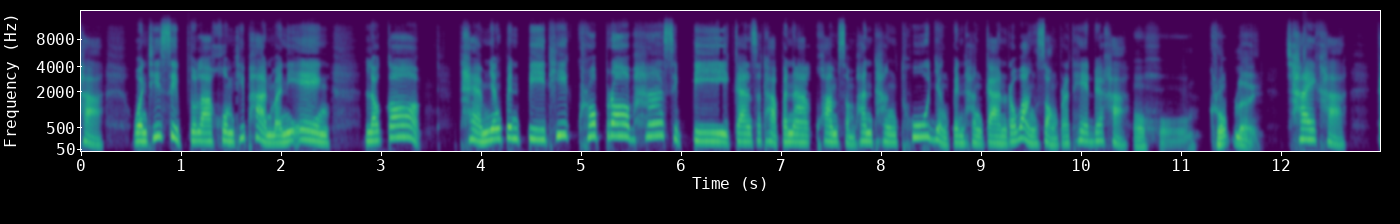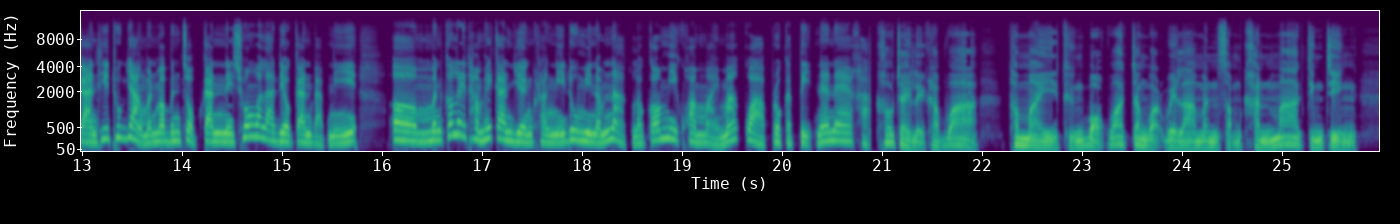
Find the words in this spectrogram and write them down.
ค่ะ วันที่ 10 ตุลาคมที่ผ่านมานี้เอง แล้วก็แถมยังเป็นปีที่ครบรอบ 50 ปี การสถาปนาความสัมพันธ์ทางทูตอย่างเป็นทางการระหว่างสองประเทศด้วยค่ะ โอ้โห ครบเลย ใช่ค่ะ การที่ทุกอย่างมันมาบรรจบกันในช่วงเวลาเดียวกันแบบนี้เออมันก็เลยทำให้การเยือนครั้งนี้ดูมีน้ำหนัก แล้วก็มีความหมายมากกว่าปกติแน่ ๆ ค่ะ เข้าใจเลยครับว่าทำไมถึงบอกว่าจังหวะเวลามันสำคัญมากจริง ๆ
